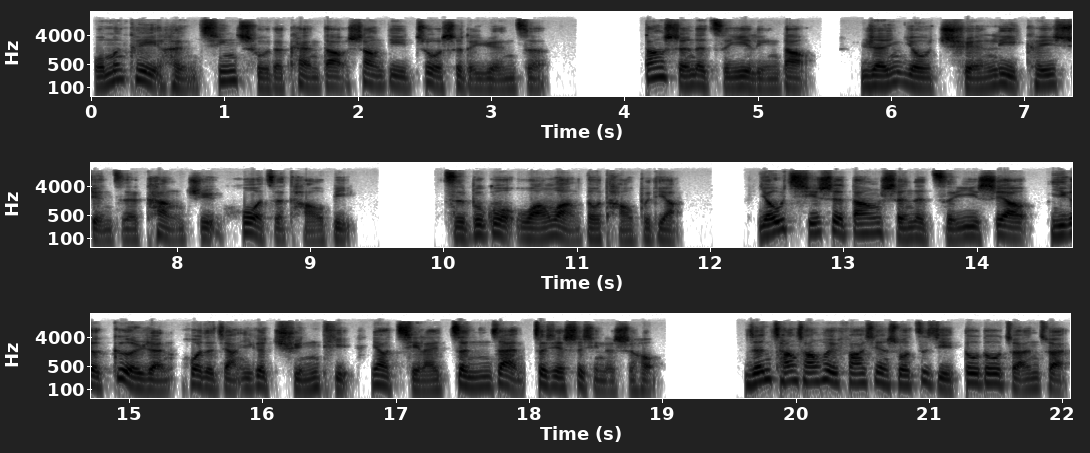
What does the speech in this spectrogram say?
我们可以很清楚的看到上帝做事的原则。当神的旨意临到，人有权利可以选择抗拒或者逃避，只不过往往都逃不掉。尤其是当神的旨意是要一个个人或者讲一个群体要起来征战这些事情的时候，人常常会发现，说自己兜兜转转，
